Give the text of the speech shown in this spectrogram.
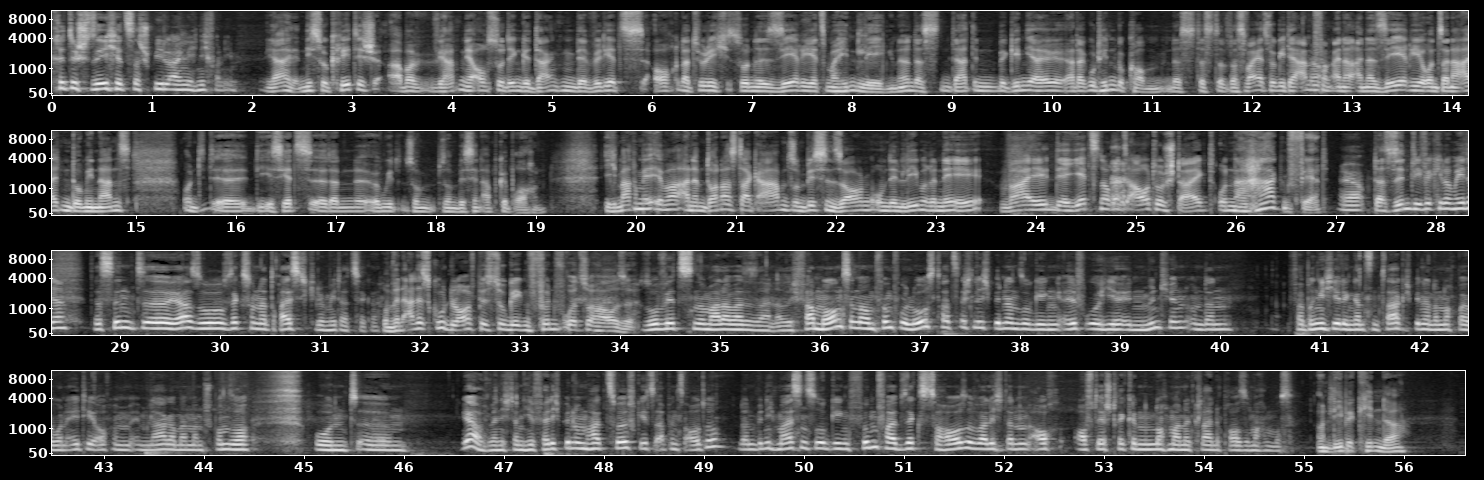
kritisch sehe ich jetzt das Spiel eigentlich nicht von ihm ja, nicht so kritisch, aber wir hatten ja auch so den Gedanken, der will jetzt auch natürlich so eine Serie jetzt mal hinlegen. Ne? Das, der hat den Beginn ja hat er gut hinbekommen. Das, das, das war jetzt wirklich der Anfang ja. einer, einer Serie und seiner alten Dominanz und äh, die ist jetzt äh, dann irgendwie so, so ein bisschen abgebrochen. Ich mache mir immer an einem Donnerstagabend so ein bisschen Sorgen um den lieben René, weil der jetzt noch ins Auto steigt und nach Hagen fährt. Ja. Das sind wie viele Kilometer? Das sind äh, ja so 630 Kilometer circa. Und wenn alle alles gut läuft, bist du gegen 5 Uhr zu Hause. So wird es normalerweise sein. Also ich fahre morgens immer um 5 Uhr los tatsächlich, bin dann so gegen 11 Uhr hier in München und dann verbringe ich hier den ganzen Tag. Ich bin dann noch bei 180 auch im, im Lager bei meinem Sponsor. Und ähm, ja, wenn ich dann hier fertig bin um halb zwölf, geht es ab ins Auto. Dann bin ich meistens so gegen fünf, halb sechs zu Hause, weil ich dann auch auf der Strecke nochmal eine kleine Pause machen muss. Und liebe Kinder,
